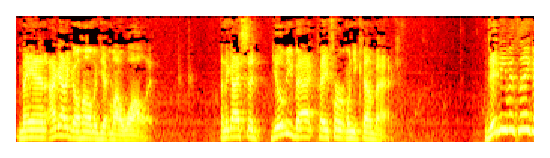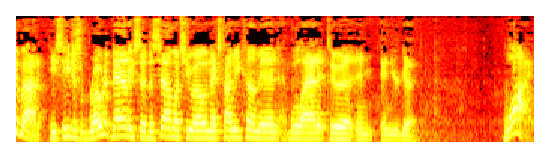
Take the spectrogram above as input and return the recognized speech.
man, I got to go home and get my wallet. And the guy said, You'll be back, pay for it when you come back. Didn't even think about it. He, he just wrote it down. He said, This is how much you owe. Next time you come in, we'll add it to it and, and you're good. Why?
